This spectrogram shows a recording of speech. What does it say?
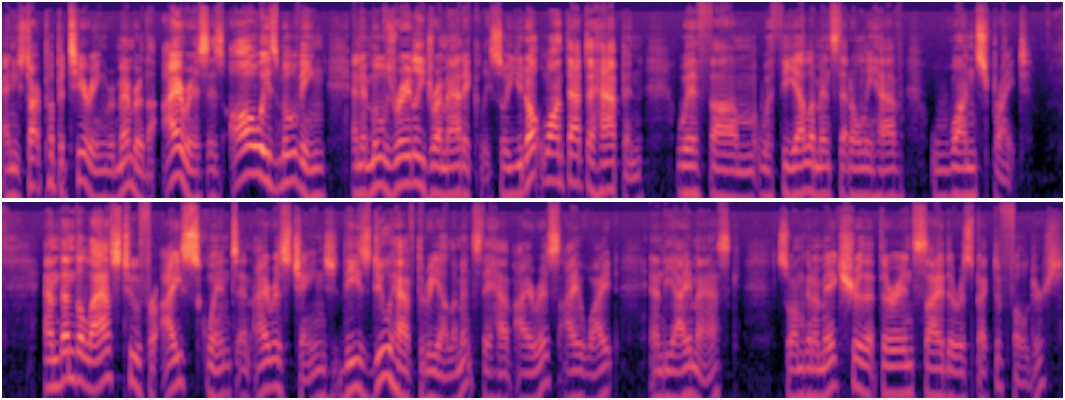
and you start puppeteering, remember the iris is always moving and it moves really dramatically. So you don't want that to happen with um, with the elements that only have one sprite. And then the last two for eye squint and iris change, these do have three elements. They have iris, eye white, and the eye mask. So I'm going to make sure that they're inside their respective folders.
